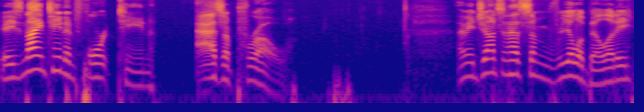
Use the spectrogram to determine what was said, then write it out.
yeah, he's 19 and 14 as a pro. I mean, Johnson has some real ability.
